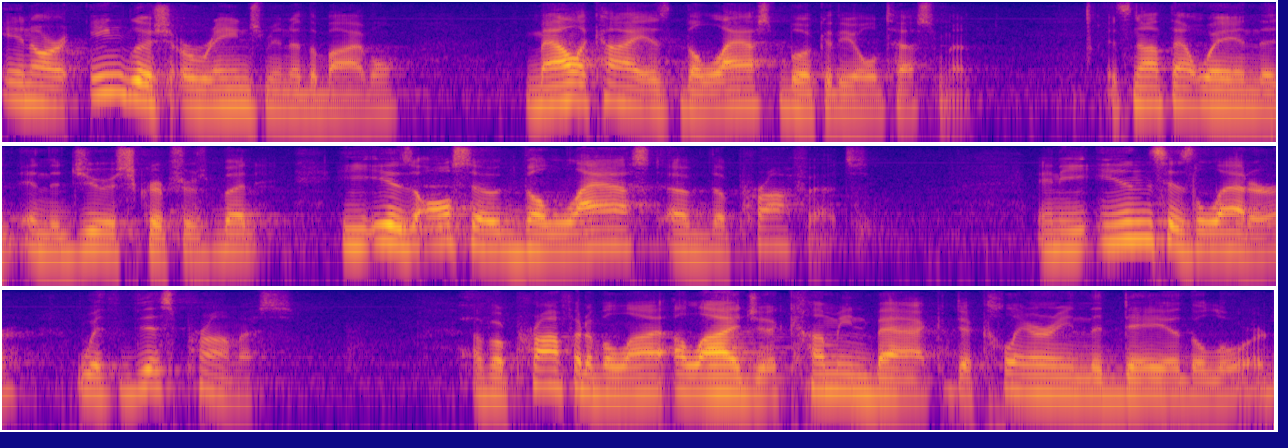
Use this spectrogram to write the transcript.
in our English arrangement of the Bible, Malachi is the last book of the Old Testament. It's not that way in the, in the Jewish scriptures, but he is also the last of the prophets. And he ends his letter with this promise of a prophet of Elijah coming back declaring the day of the Lord.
